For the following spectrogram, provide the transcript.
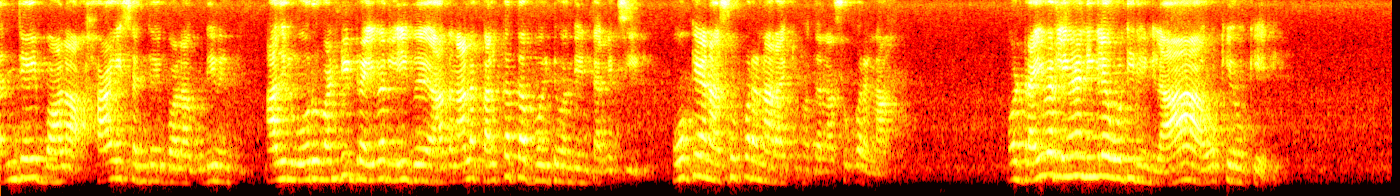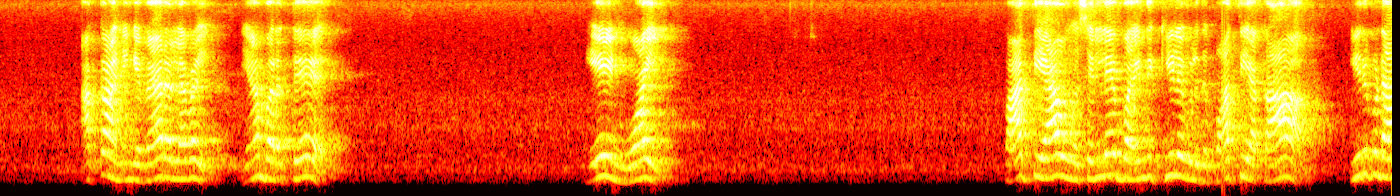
Sanjay Bala. Hi Sanjay Bala. Good evening அதில் ஒரு வண்டி டிரைவர் லீவு அதனால் கல்கத்தா போயிட்டு வந்தேன் தங்கச்சி. ஓகே அண்ணா. சூப்பர் அண்ணா ராக்கி மொத்தண்ணா சூப்பர் அண்ணா. ஓ டிரைவர் லீவ்னா நீங்களே ஓட்டிடுவீங்களா ஓகே ஓகே அக்கா நீங்கள் வேற லெவல் ஏன் பரத்து ஏன்? ஒய் பாத்தியா? உங்கள் செல்லே பயந்து கீழே விழுது. பாத்தியாக்கா? இருக்கும்டா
